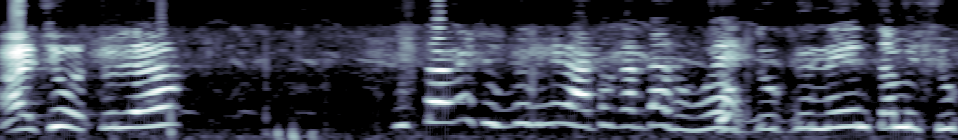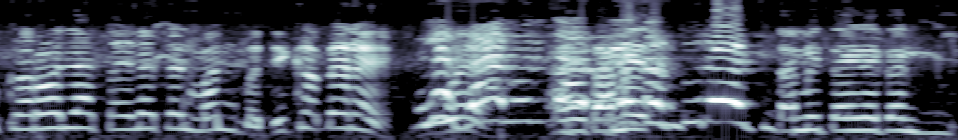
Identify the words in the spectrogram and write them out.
હાલ શું તું લે? ઈ તો અમે સુખ વાતો કરતા રૂએ સુખ દુઃખની નહીં તમે શું કરો લે? તૈણે તૈણ મન બધી ખબર હે. તમે- જતું રહે છે. તમે તઈને તને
